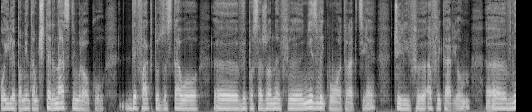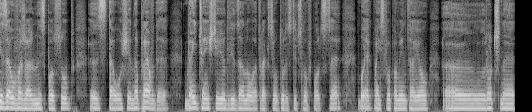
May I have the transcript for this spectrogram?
o ile pamiętam, 14 roku de facto zostało e, wyposażone w niezwykłą atrakcję, czyli w Afrykarium. E, w niezauważalny sposób stało się naprawdę najczęściej odwiedzaną atrakcją turystyczną w Polsce, bo jak Państwo pamiętają, roczne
